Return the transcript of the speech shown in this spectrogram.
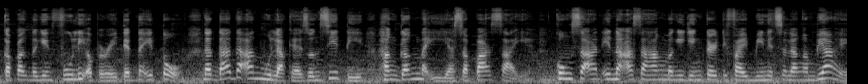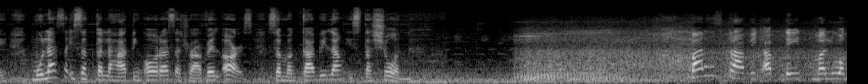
kapag naging fully operated na ito na dadaan mula Quezon City hanggang Naiya sa Pasay. Kung saan inaasahang magiging 35 minutes na lang ang biyahe mula sa isa't kalahating oras sa travel hours sa magkabilang istasyon. Traffic update, maluwag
